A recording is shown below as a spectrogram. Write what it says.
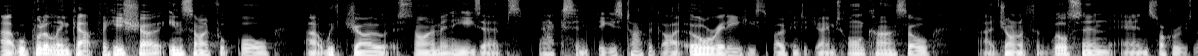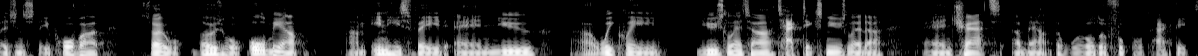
uh, we'll put a link up for his show, Inside Football uh, with Joe Simon. He's a facts and figures type of guy. Already, he's spoken to James Horncastle, uh, Jonathan Wilson, and Socceroos legend Steve Horvat. So those will all be up um, in his feed and new uh, weekly newsletter, tactics newsletter, and chats about the world of football tactics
